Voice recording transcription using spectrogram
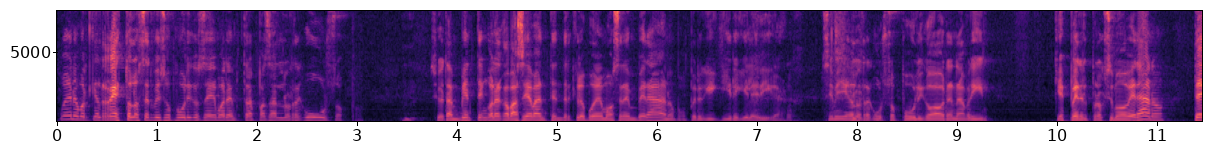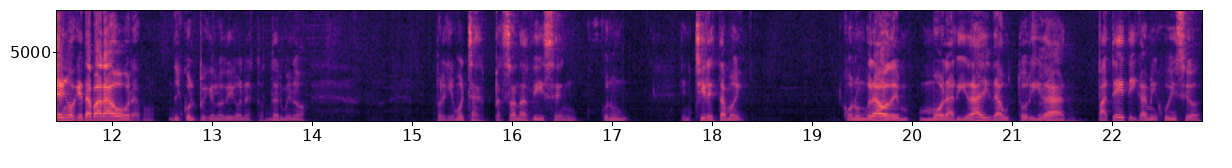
Bueno, porque el resto de los servicios públicos se demoran en traspasar los recursos. Si yo también tengo la capacidad para entender que lo podemos hacer en verano, po, pero ¿qué quiere que le diga? Si me llegan los recursos públicos ahora en abril, que espere el próximo verano, tengo que tapar ahora. Po. Disculpe que lo digo en estos términos, porque muchas personas dicen, con un, en Chile estamos con un grado de moralidad y de autoridad patética, a mi juicio.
